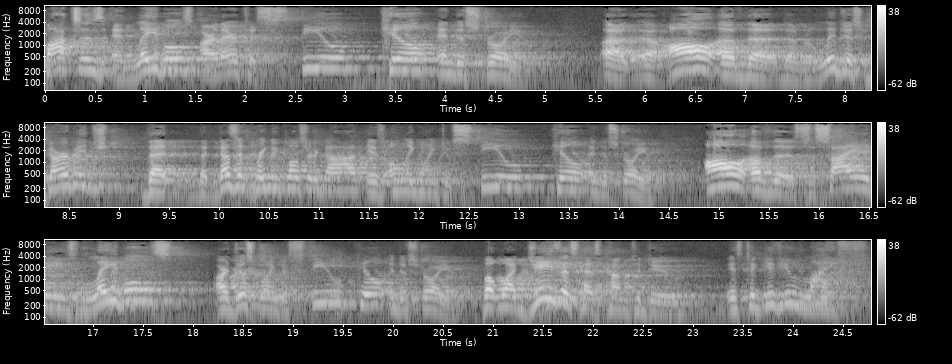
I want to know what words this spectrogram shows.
boxes and labels are there to steal, kill, and destroy you. Uh, uh, all of the, the religious garbage that, that doesn't bring you closer to God is only going to steal, kill, and destroy you. All of the society's labels are just going to steal, kill, and destroy you. But what Jesus has come to do is to give you life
